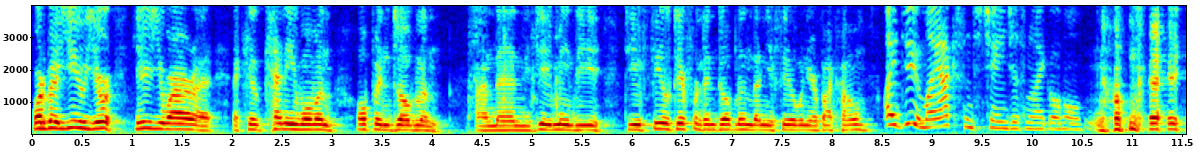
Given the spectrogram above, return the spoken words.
What about you? You're here. You are a, a Kilkenny woman up in Dublin, and then do you mean do you do you feel different in Dublin than you feel when you're back home? I do. My accent changes when I go home. okay,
